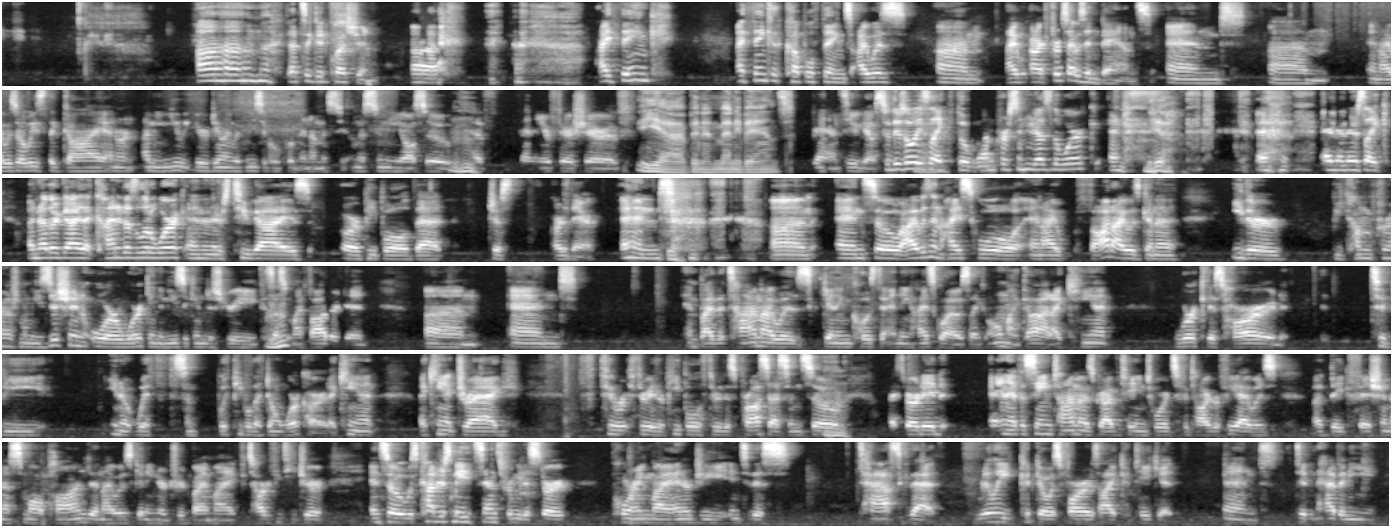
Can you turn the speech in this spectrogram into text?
Um, that's a good question. Uh, I think, I think a couple things. I was, um, I, I first I was in bands and um, and I was always the guy. I don't. I mean, you you're dealing with musical equipment. I'm, assu- I'm assuming you also mm-hmm. have been in your fair share of. Yeah, I've been in many bands. Bands. There you go. So there's always yeah. like the one person who does the work, and yeah, and, and then there's like another guy that kind of does a little work, and then there's two guys or people that just are there. And um, and so I was in high school, and I thought I was gonna either become a professional musician or work in the music industry because mm-hmm. that's what my father did. Um, and and by the time I was getting close to ending high school, I was like, oh my god, I can't work this hard to be, you know, with some with people that don't work hard. I can't I can't drag through through other people through this process. And so mm-hmm. I started, and at the same time, I was gravitating towards photography. I was a big fish in a small pond and I was getting nurtured by my photography teacher. And so it was kind of just made sense for me to start pouring my energy into this task that really could go as far as I could take it and didn't have any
